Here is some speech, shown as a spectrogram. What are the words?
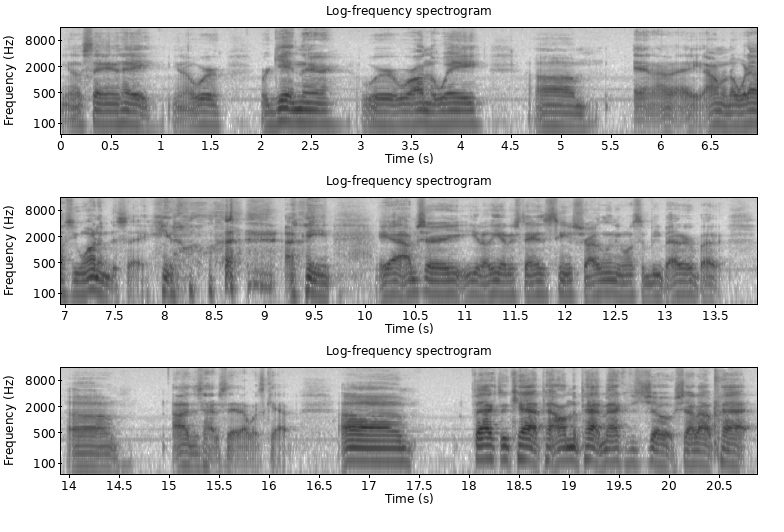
you know, saying, hey, you know, we're we're getting there. we're we're on the way. Um, and I, I don't know what else you want him to say. You know, I mean, yeah, I'm sure you know he understands his team's struggling. He wants to be better, but um, I just had to say that was Cap. Um, Factor Cap on the Pat McAfee show. Shout out Pat.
